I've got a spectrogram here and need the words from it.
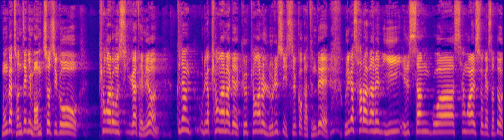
뭔가 전쟁이 멈춰지고 평화로운 시기가 되면 그냥 우리가 평안하게 그 평안을 누릴 수 있을 것 같은데 우리가 살아가는 이 일상과 생활 속에서도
